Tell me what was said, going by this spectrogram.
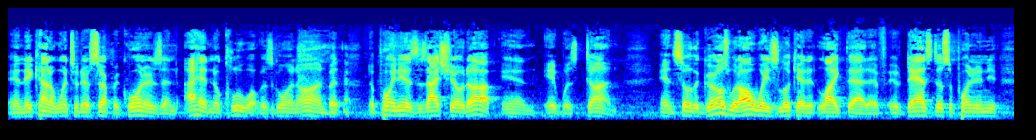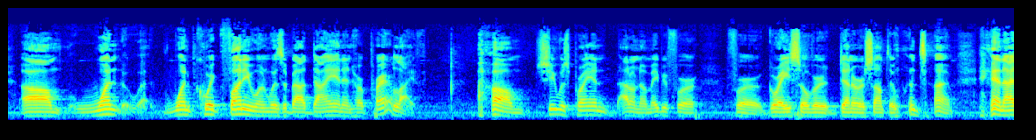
and they kind of went to their separate corners and I had no clue what was going on but the point is is I showed up and it was done. And so the girls would always look at it like that. If if dad's disappointed in you um, one one quick funny one was about Diane and her prayer life. Um, she was praying, I don't know, maybe for for grace over dinner or something one time, and I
